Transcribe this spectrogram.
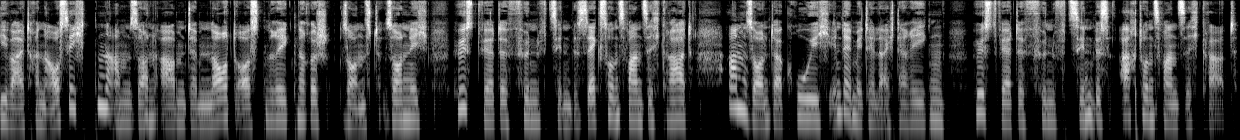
Die weiteren Aussichten am Sonnabend im Nordosten regnerisch, sonst sonnig. Höchstwerte 15 bis 26 Grad. Am Sonntag ruhig, in der Mitte leichter Regen. Höchstwerte 15 bis 28 Grad.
